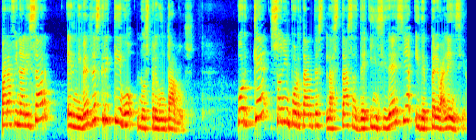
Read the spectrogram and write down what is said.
Para finalizar el nivel descriptivo nos preguntamos, ¿Por qué son importantes las tasas de incidencia y de prevalencia?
